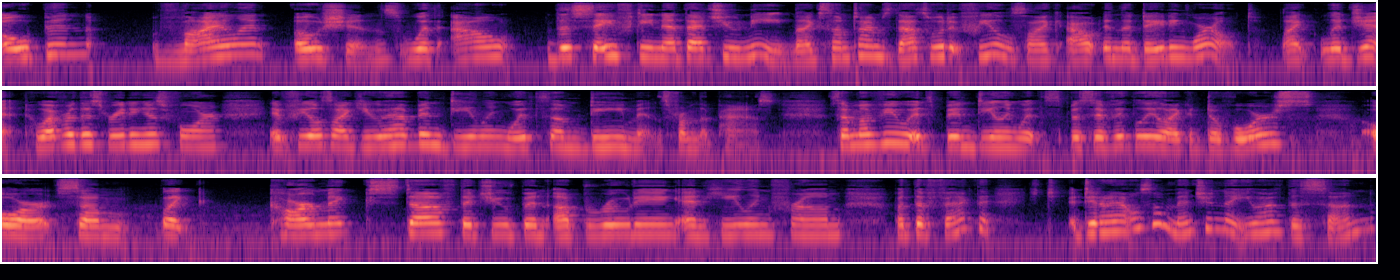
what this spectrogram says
open, violent oceans without the safety net that you need. Like sometimes that's what it feels like out in the dating world. Like legit. Whoever this reading is for, it feels like you have been dealing with some demons from the past. Some of you it's been dealing with specifically like a divorce or some like karmic stuff that you've been uprooting and healing from. But the fact that did I also mention that you have the sun?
